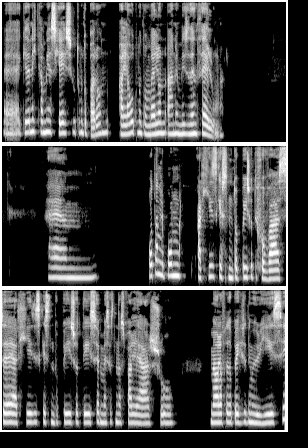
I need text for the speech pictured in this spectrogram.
ε, και δεν έχει καμία σχέση ούτε με το παρόν αλλά ούτε με το μέλλον αν εμείς δεν θέλουμε. Όταν λοιπόν αρχίζεις και συνειδητοποιείς ότι φοβάσαι, αρχίζεις και συνειδητοποιείς ότι είσαι μέσα στην ασφάλειά σου με όλα αυτά τα οποία έχεις δημιουργήσει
